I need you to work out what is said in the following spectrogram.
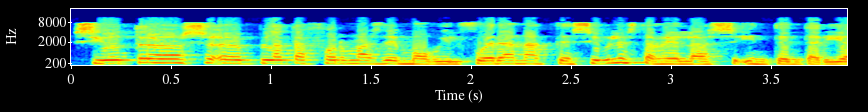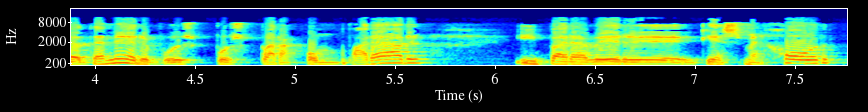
si otras eh, plataformas de móvil fueran accesibles también las intentaría tener, pues, pues para comparar y para ver qué es mejor.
